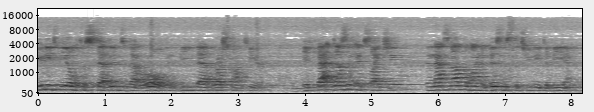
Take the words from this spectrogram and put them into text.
You need to be able to step into that role and be that restaurateur. If that doesn't excite you, then that's not the line of business that you need to be in.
